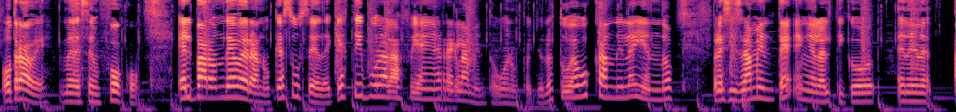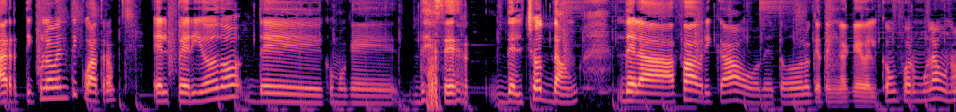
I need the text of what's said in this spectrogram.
otra vez, me desenfoco. El parón de verano, ¿qué sucede? ¿Qué estipula la FIA en el reglamento? Bueno, pues yo lo estuve buscando y leyendo precisamente en el artículo, en el artículo 24, el periodo de como que de ser del shutdown de la fábrica o de todo lo que tenga que ver con Fórmula 1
